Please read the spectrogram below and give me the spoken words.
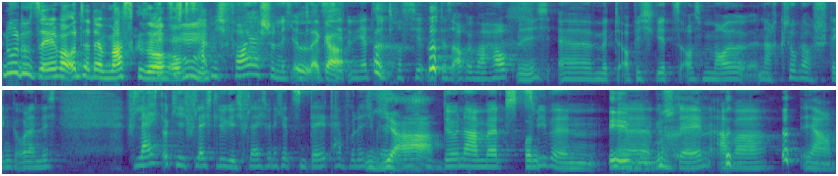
Nur du selber unter der Maske so. Witzig, das mm. hat mich vorher schon nicht interessiert Lecker. und jetzt interessiert mich das auch überhaupt nicht, äh, mit, ob ich jetzt aus dem Maul nach Knoblauch stinke oder nicht. Vielleicht, okay, vielleicht lüge ich. Vielleicht, wenn ich jetzt ein Date habe, würde ich mir Ja. einen Döner mit Zwiebeln äh, bestellen. Aber ja.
